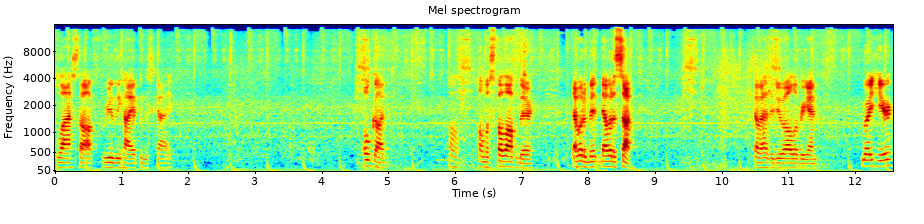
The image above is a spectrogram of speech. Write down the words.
blast off really high up in the sky. Oh god. Oh, almost fell off there. That would have been that would have sucked. I would have to do it all over again. Right here,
